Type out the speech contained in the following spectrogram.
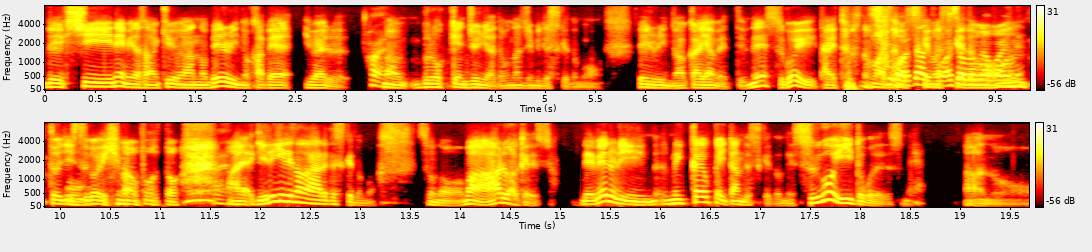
歴史ね、皆さん、あのベルリンの壁、いわゆる、はい。まあ、ブロッケンジュニアでおなじみですけども、ベルリンの赤い雨っていうね、すごいタイトルの技をつけますけども、ね。本当にすごい今思うと、はい。はい、ギリギリのあれですけども、その、まあ、あるわけですよ。で、ベルリン、3日4日いたんですけどね、すごいいいとこでですね、あの、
